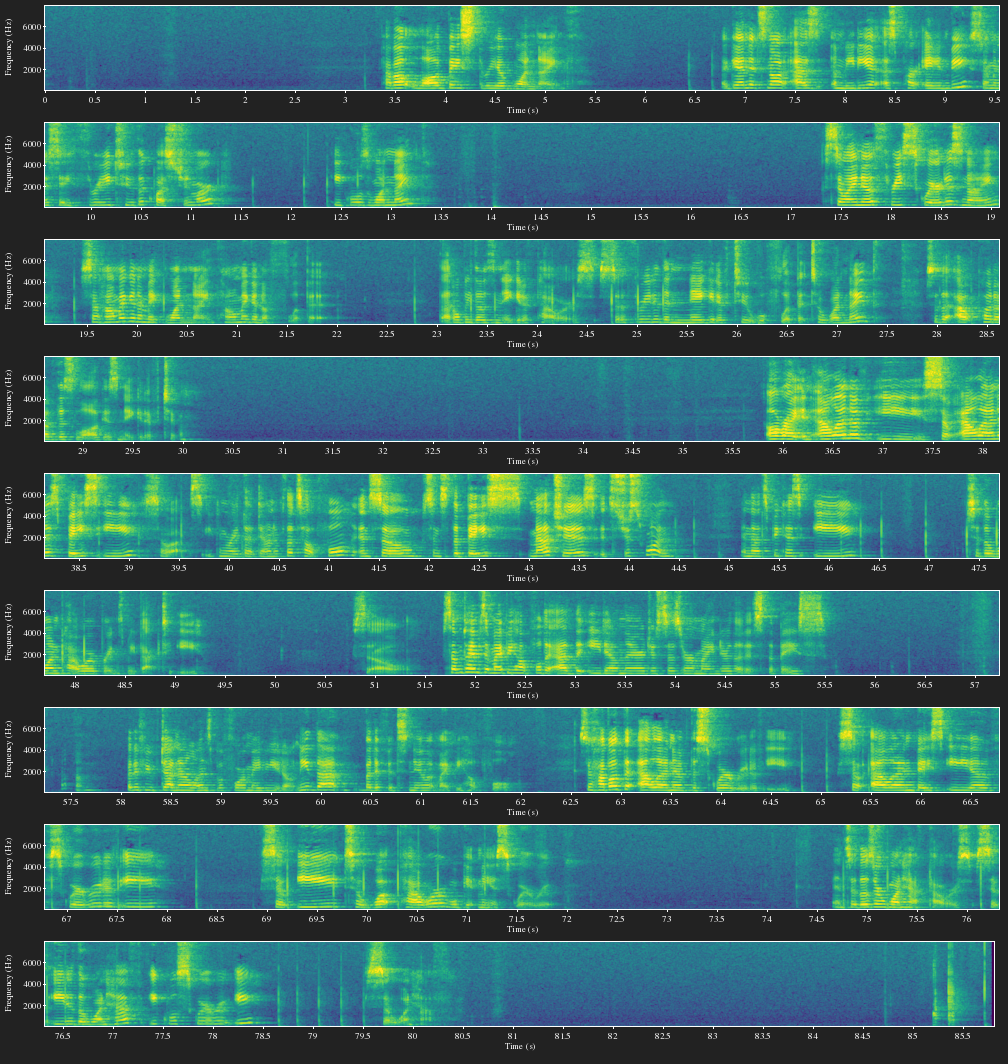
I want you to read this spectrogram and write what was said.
How about log base 3 of 1 ninth? Again, it's not as immediate as part A and B, so I'm going to say 3 to the question mark equals 1 ninth. So I know 3 squared is 9. So how am I going to make 1 ninth? How am I going to flip it? That'll be those negative powers. So 3 to the negative 2 will flip it to 1 ninth. So the output of this log is negative 2. All right, an ln of e. So ln is base e, so, so, you can write that down if that's helpful. And so since the base matches, it's just 1. And that's because e to the 1 power brings me back to e. So sometimes it might be helpful to add the e down there just as a reminder that it's the base. Um, but if you've done ln's before, maybe you don't need that. But if it's new, it might be helpful. So how about the ln of the square root of e? So ln base e of square root of e. So e to what power will get me a square root? And so those are 1 half powers. So e to the 1 half equals square root e. So 1 half.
